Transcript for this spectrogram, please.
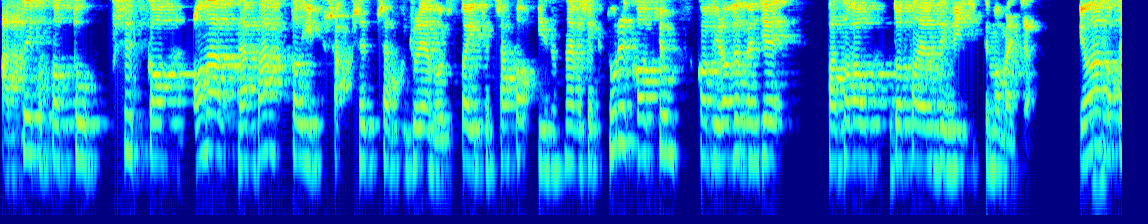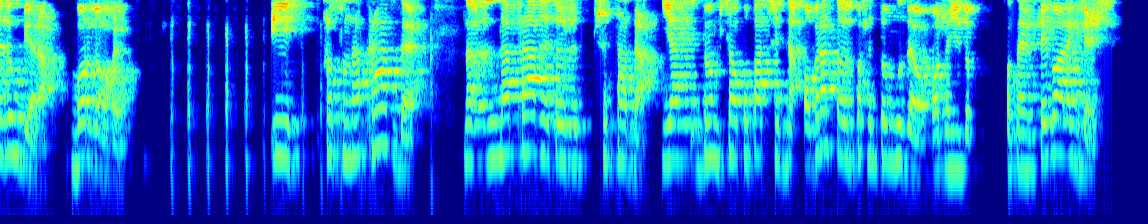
A tutaj po prostu wszystko, ona na bank stoi szaf, przed szafą, Julian Moore stoi przed szafą i zastanawia się, który kostium kąpielowy będzie pasował do spadających liści w tym momencie. I ona go wtedy ubiera, bordowy. I po prostu naprawdę, na, naprawdę to już jest przesada. Jakbym chciał popatrzeć na obraz, to bym poszedł do muzeum, może nie do Poznańskiego, ale gdzieś.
